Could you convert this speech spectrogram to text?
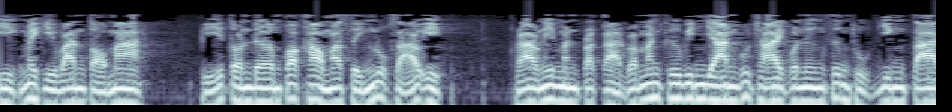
อีกไม่กี่วันต่อมา ผีตนเดิมก็เข้ามาสิงลูกสาวอีก คราวนี้มันประกาศว่ามันคือวิญญาณผู้ชายคนหนึ่งซึ่งถูกยิงตาย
